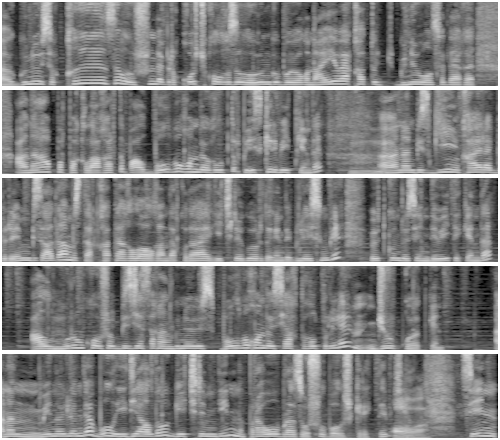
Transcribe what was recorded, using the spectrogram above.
күнөөсү кызыл ушундай бир кочкул кызыл өңгө боегон аябай катуу күнөө болсо дагы аны аппапак кылып агартып ал болбогондой кылып туруп эскербейт экен да. Анан биз кийин кайра бир эми биз адамбыз да ката кылып алганда кудай кечире көр дегенде билесиңби өткөндө сен дебейт экен да. Ал мурунку ошо биз жасаган күнөөбүз болбогондой сыяктуу кылып туруп эле жууп коет экен анан мен ойлойм да бул идеалдуу кечиримдин прообразы ушул болуш керек депчи ооба. Сен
